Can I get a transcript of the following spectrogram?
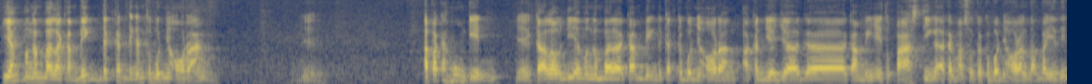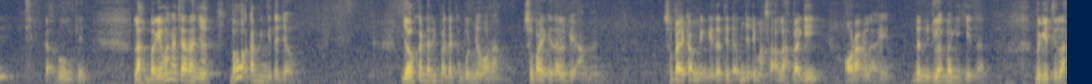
yang mengembala kambing dekat dengan kebunnya orang. Ya. Apakah mungkin ya, kalau dia mengembala kambing dekat kebunnya orang akan dia jaga kambingnya itu pasti nggak akan masuk ke kebunnya orang tanpa izin nggak mungkin lah bagaimana caranya bawa kambing kita jauh Jauhkan daripada kebunnya orang supaya kita lebih aman. Supaya kambing kita tidak menjadi masalah bagi orang lain dan juga bagi kita. Begitulah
